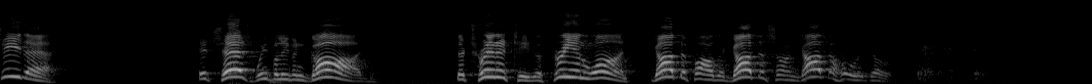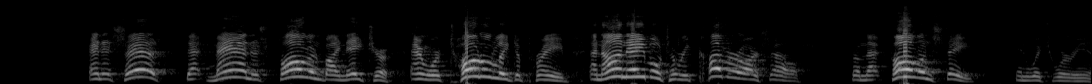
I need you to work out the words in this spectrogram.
see that. It says we believe in God, the Trinity, the three in one, God the Father, God the Son, God the Holy Ghost. And it says that man is fallen by nature and we're totally depraved and unable to recover ourselves from that fallen state in which we're in.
